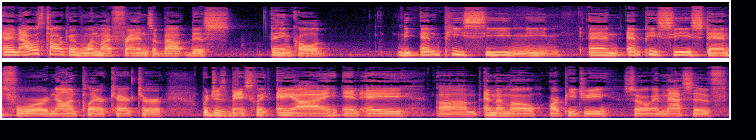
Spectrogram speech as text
And I was talking with one of my friends about this thing called the NPC meme. And NPC stands for non player character, which is basically AI in a um, MMO RPG, so a massive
